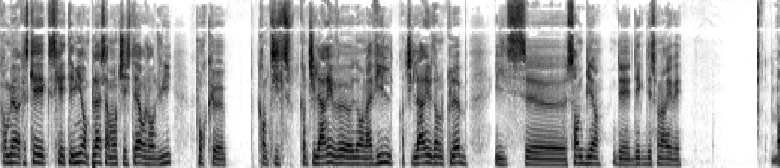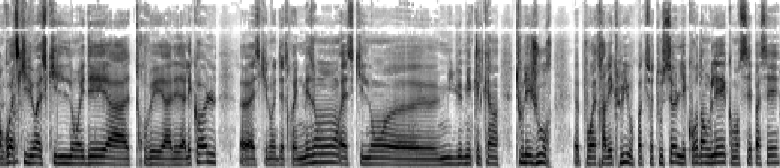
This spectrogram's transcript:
compris. Qu'est-ce qui, a été mis en place à Manchester aujourd'hui pour que quand il, quand il arrive dans la ville, quand il arrive dans le club, il se sente bien dès, dès, dès son arrivée? En gros, est-ce qu'ils est l'ont aidé à trouver à aller à l'école Euh, Est-ce qu'ils l'ont aidé à trouver une maison Est-ce qu'ils l'ont euh, mis, quelqu'un tous les jours euh, pour être avec lui, pour pas qu'il soit tout seul? Les cours d'anglais, comment ça s'est passé?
